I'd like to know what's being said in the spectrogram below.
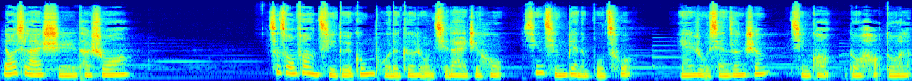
聊起来时，她说：“自从放弃对公婆的各种期待之后，心情变得不错，连乳腺增生情况都好多了。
